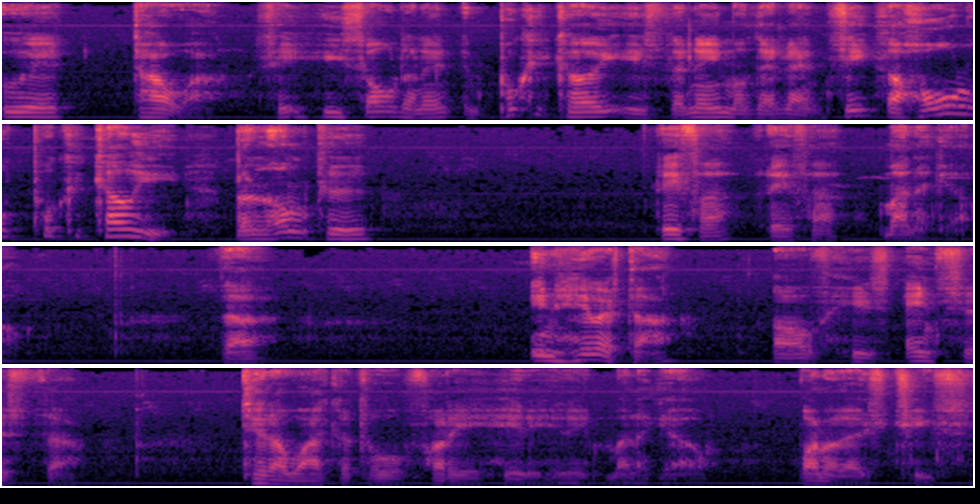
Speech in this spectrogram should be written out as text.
Uetawa. See, he sold the land, and Pukekohe is the name of that land. See, the whole of Pukekohe belonged to Refa Refa Manukau, the inheritor of his ancestor Te Rawaikato Whare Here Here Manukau, one of those chiefs.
